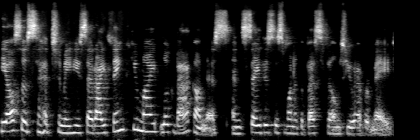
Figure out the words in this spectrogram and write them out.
he also said to me, he said, I think you might look back on this and say this is one of the best films you ever made.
